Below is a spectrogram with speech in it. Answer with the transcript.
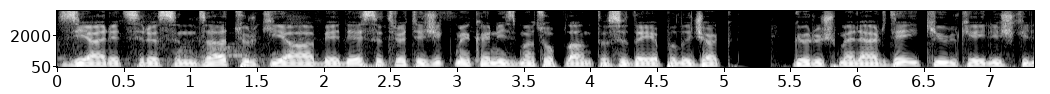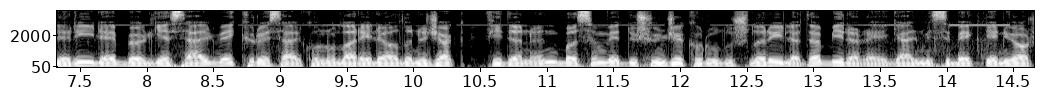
Ziyaret sırasında Türkiye-ABD stratejik mekanizma toplantısı da yapılacak. Görüşmelerde iki ülke ilişkileriyle bölgesel ve küresel konular ele alınacak. Fidan'ın basın ve düşünce kuruluşlarıyla da bir araya gelmesi bekleniyor.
